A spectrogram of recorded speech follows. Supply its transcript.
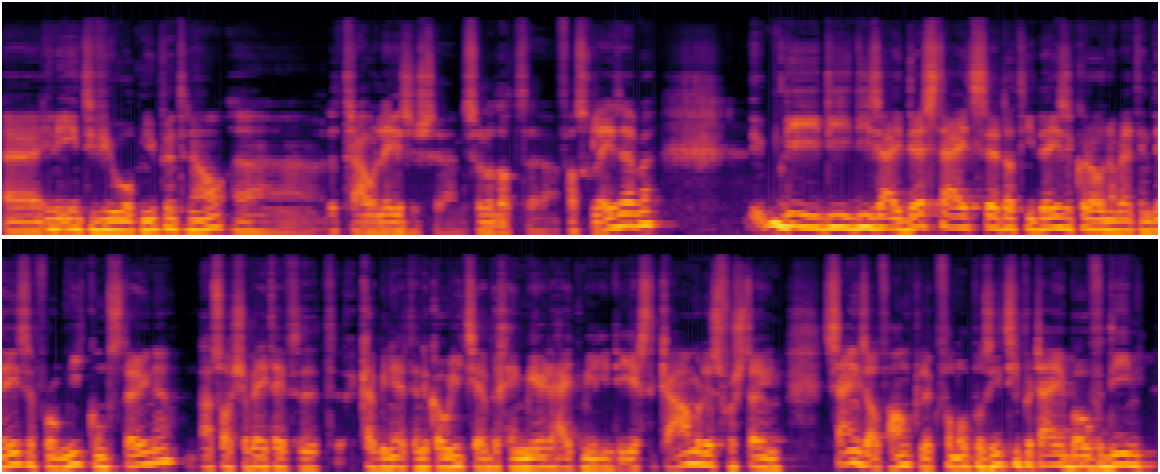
uh, in een interview op nu.nl. de trouwe lezers zullen dat vast gelezen hebben. Die, die, die zei destijds dat hij deze coronawet in deze vorm niet kon steunen. Nou, zoals je weet heeft het kabinet en de coalitie hebben geen meerderheid meer in de Eerste Kamer. Dus voor steun zijn ze afhankelijk van oppositiepartijen. Bovendien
